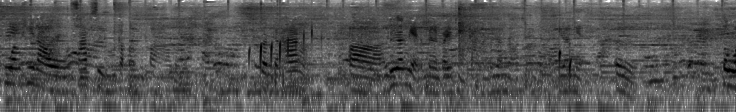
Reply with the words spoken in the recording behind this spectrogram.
ช่วงที่เราซาบซึ้งกับมันหรือเปล่าจนกระทั่งเอ่อเรื่องเนี่ยดำเนินไปถึงกลารเรื่องเนาะเรื่องเนี่ยเออตัว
